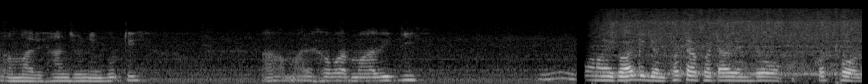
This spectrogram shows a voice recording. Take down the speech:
આ અમારી હાંજુની બુટી આ અમારે સવારમાં આવી ગઈ. પોણો એક વાગી ગયો ને ફટાફટ આવીને જો કઠોળ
